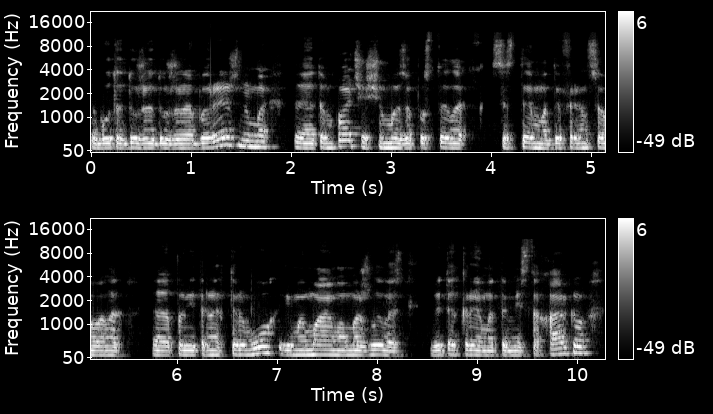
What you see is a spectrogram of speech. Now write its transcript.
бути дуже дуже обережними. Е, тим паче, що ми запустили систему диференційованих е, повітряних тривог, і ми маємо можливість відокремити місто Харків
